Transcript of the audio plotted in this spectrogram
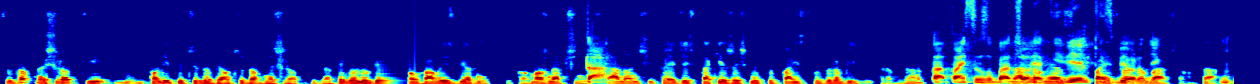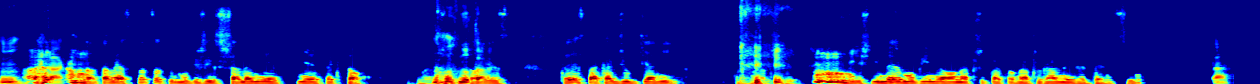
Cudowne środki, politycy lubią cudowne środki, dlatego lubią wały i zbiorniki, bo można przy nich tak. stanąć i powiedzieć, takie żeśmy tu Państwu zrobili, prawda? Pa, państwo zobaczą, Natomiast jaki wielki państwo zbiornik. zobaczą, tak. Mhm, tak. Natomiast to, co Ty mówisz, jest szalenie nieefektowne. No, no to, tak. jest, to jest taka dziubdzianina. To znaczy, jeśli my mówimy o na przykład o naturalnej retencji, tak.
